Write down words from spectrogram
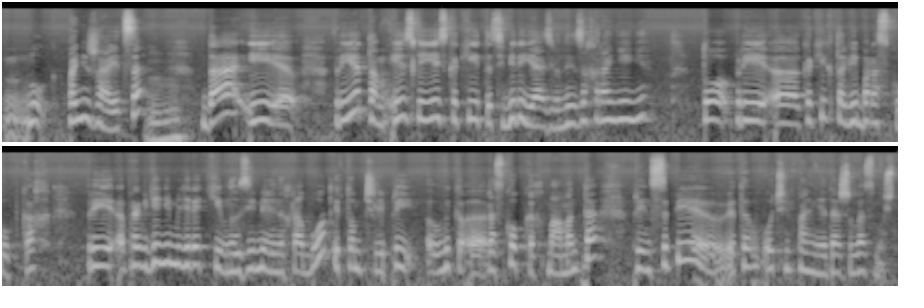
ну, понижается, угу. да, и э, при этом, если есть какие-то сибирязвенные захоронения, то при э, каких-то либо раскопках, при проведении мелиоративных земельных работ, и в том числе при э, раскопках мамонта, в принципе, это очень вполне даже возможно.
